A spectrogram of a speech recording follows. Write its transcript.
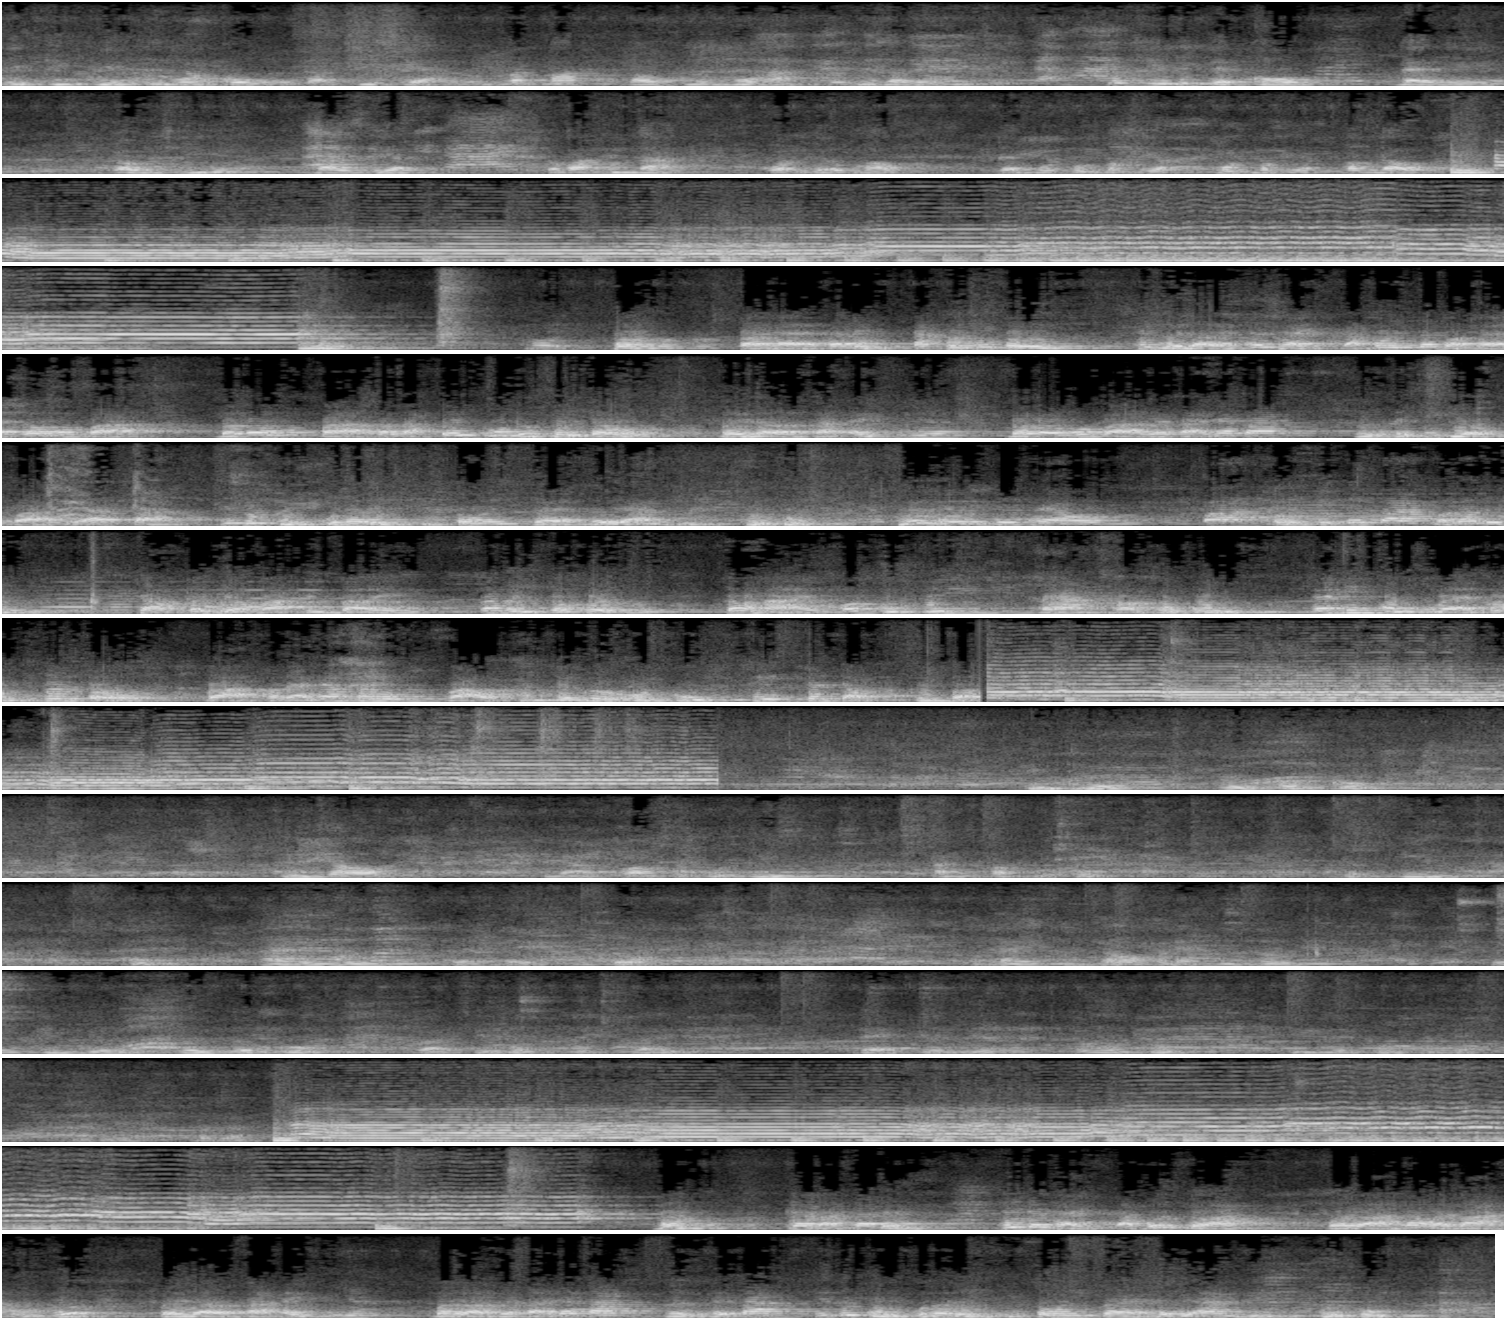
đến kính viếng như nguồn cổ và chia sẻ những mất mát, đau thương vô hạn của những gia đình. Trước khi đích biệt cô đề nghị đồng chí đại diện cho ban liên lạc của lớp học để một phút mặc niệm phút mặc niệm bắt đầu. Vâng, toàn thể gia đình các cô chúng tôi xin gửi lời chân thành cảm ơn tới toàn thể các ông bà và các ông bà đã đặt tên cô nước tôi đầu bây giờ sáng ngày kia và các ông bà về tại gia tang gửi lấy chi điệu và để an táng trên công của gia đình chúng tôi về nơi an nghỉ cuối cùng. Lễ viếng tiếp theo ban tổ chức lễ tang và gia đình trọng giới thiệu và kính mời gia đình cháu Tuấn, cháu Hải, con cụ Tuy là hàng xóm của cụ đã đi cùng về cùng tôn tổ và có lẽ nhắc thêm vào chứng viếng hương hồn cụ xin trân trọng kính mời. Kính thưa hương hồn cụ kính chào nhà con của cụ Tuy sản phẩm của cụ. Được tin, cụ hai linh lưng về đầu thiên tổ. Hôm nay chúng cháu có đem hương thơm từ kinh viếng hương hưởng cụ và chia buồn cùng gia đình để tưởng nhớ cho nguồn cụ khi người phúc là mẹ bất ân đình, thành cả ơn đoàn và đoàn ra ngoài bàn uống nước. Bây giờ sáng ngày kia, mà đoàn về tại gia tăng, dự lễ tăng trên tư cùng của gia đình chúng tôi về nơi an nghỉ cuối cùng.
